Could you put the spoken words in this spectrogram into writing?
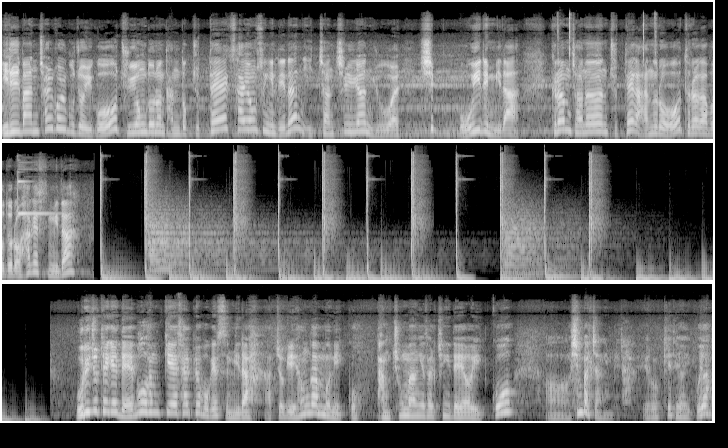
일반 철골 구조이고 주용도는 단독주택, 사용 승인일은 2007년 6월 15일입니다. 그럼 저는 주택 안으로 들어가 보도록 하겠습니다. 우리 주택의 내부 함께 살펴보겠습니다. 앞쪽에 현관문이 있고 방충망이 설치되어 되어 있고 어, 신발장입니다. 이렇게 되어 있고요.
